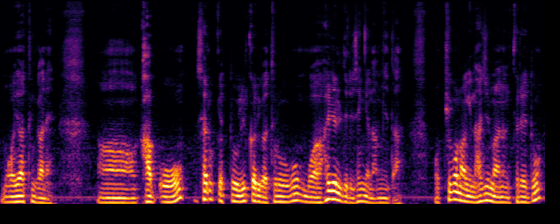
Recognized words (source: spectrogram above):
뭐 여하튼 간에 어, 갑오 새롭게 또 일거리가 들어오고 뭐 할 일들이 생겨납니다. 뭐 피곤하긴 하지만은 그래도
